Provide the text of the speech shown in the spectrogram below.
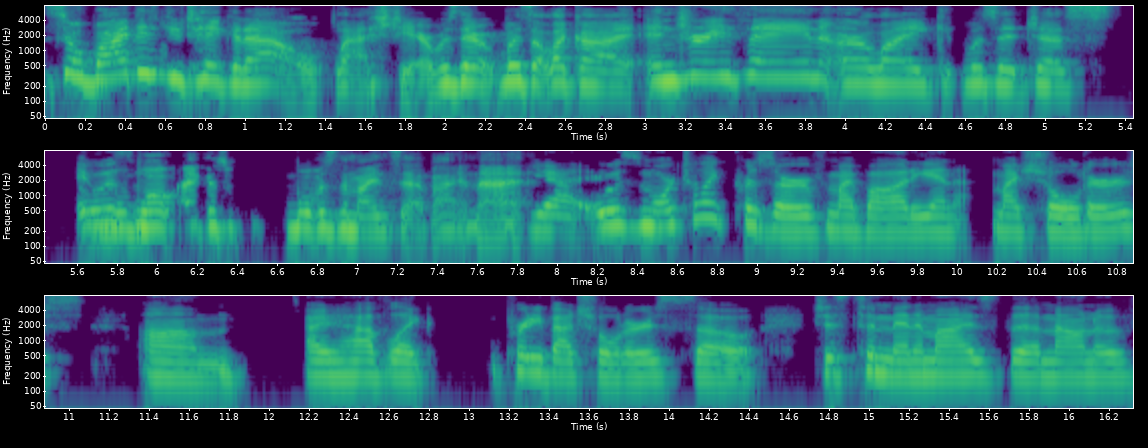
so why did you take it out last year? Was there was it like a injury thing or like was it just it was what I guess what was the mindset behind that? Yeah, it was more to like preserve my body and my shoulders. Um, I have like pretty bad shoulders, so just to minimize the amount of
